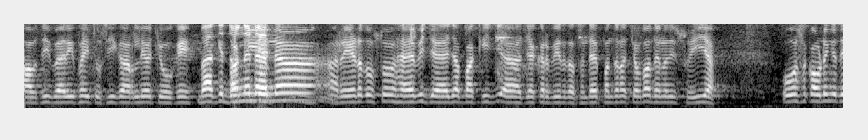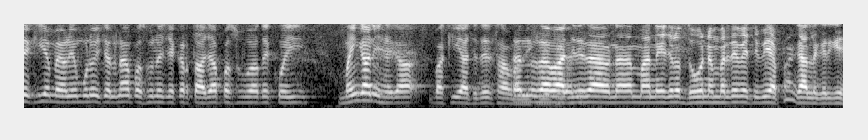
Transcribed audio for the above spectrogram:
ਆਪਦੀ ਵੈਰੀਫਾਈ ਤੁਸੀਂ ਕਰ ਲਿਓ ਚੋ ਕੇ। ਬਾਕੀ ਦੋਨੇ ਬਾਕੀ ਇਹਨਾਂ ਰੇਟ ਦੋਸਤੋ ਹੈ ਵੀ ਜਾਇਜ਼ ਆ ਬਾਕੀ ਜੇਕਰ ਵੀਰ ਦੱਸਣ ਦੇ 15 14 ਦਿਨਾਂ ਦੀ ਸੂਈ ਆ। ਉਸ ਅਕੋਰਡਿੰਗ ਦੇਖੀਏ ਮੈਲੇ ਮੂਲੇ ਚੱਲਣਾ ਪਸ਼ੂ ਨੇ ਜੇਕਰ ਤਾਜ਼ਾ ਪਸ਼ੂ ਆ ਤੇ ਕੋਈ ਮਹਿੰਗਾ ਨਹੀਂ ਹੈਗਾ ਬਾਕੀ ਅੱਜ ਦੇ ਹਿਸਾਬ ਨਾਲ ਸਾਹਿਬ ਅੱਜ ਦੇ ਹਿਸਾਬ ਨਾਲ ਮੰਨ ਕੇ ਚਲੋ ਦੋ ਨੰਬਰ ਦੇ ਵਿੱਚ ਵੀ ਆਪਾਂ ਗੱਲ ਕਰੀਏ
